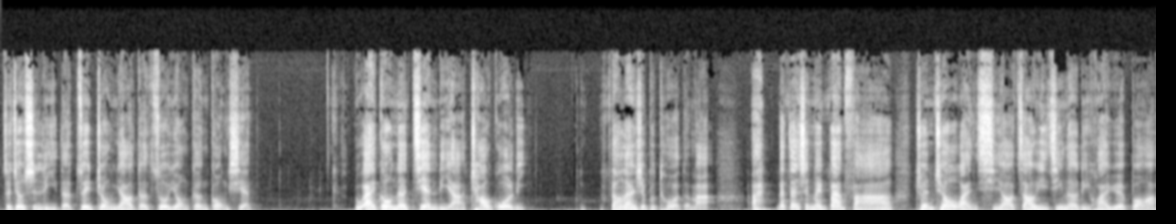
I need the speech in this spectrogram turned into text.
这就是礼的最重要的作用跟贡献。鲁哀公呢见礼啊超过礼，当然是不妥的嘛。哎，那但是没办法啊。春秋晚期哦，早已经呢礼坏乐崩啊，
